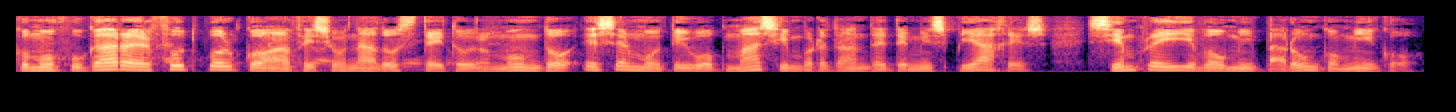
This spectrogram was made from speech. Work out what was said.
Como jugar al fútbol con aficionados de todo el mundo es el motivo más importante de mis viajes, siempre llevo mi balón conmigo.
